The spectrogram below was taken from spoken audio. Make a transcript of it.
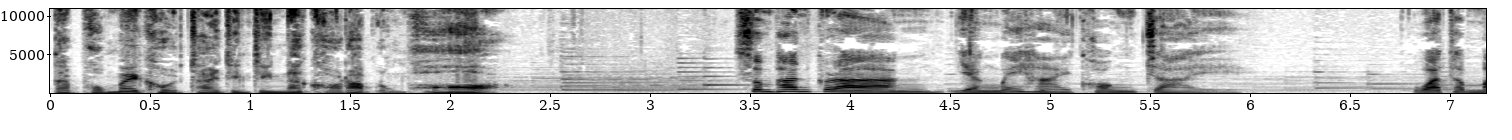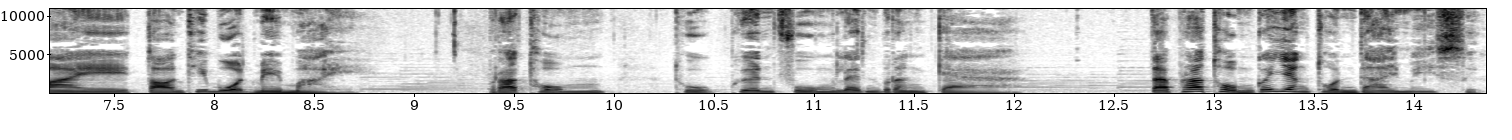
แต่ผมไม่เข้าใจจริง ๆ นะขอรับหลวงพ่อ สมพันธ์กลางยังไม่หายคล้องใจ ว่าทำไมตอนที่บวชใหม่ๆ พระถมถูกเพื่อนฝูงเล่นรังแก แต่พระถมก็ยังทนได้ไม่สึก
